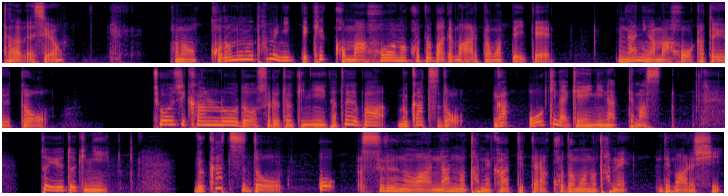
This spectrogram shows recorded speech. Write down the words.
ただですよ。この子供のためにって結構魔法の言葉でもあると思っていて、何が魔法かというと、長時間労働をするときに、例えば部活動が大きな原因になってます。というときに、部活動をするのは何のためかって言ったら子供のためでもあるし、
